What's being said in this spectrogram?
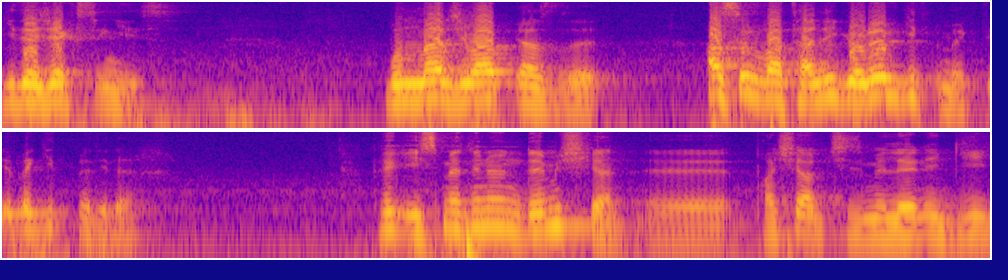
gideceksiniz. Bunlar cevap yazdı. Asıl vatani görev gitmemektir ve gitmediler. Peki İsmet İnönü demişken e, paşam çizmelerini giy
